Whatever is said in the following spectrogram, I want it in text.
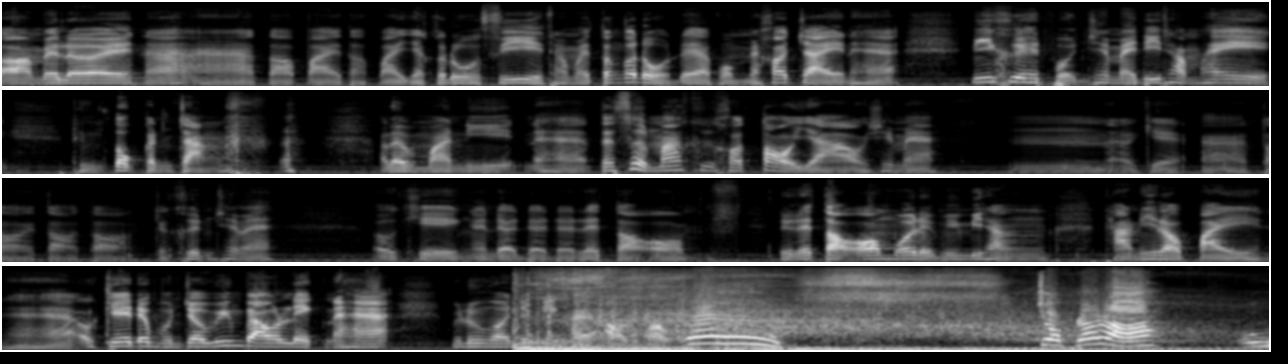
ตามไปเลยนะอ่าต่อไปต่อไปอย่ากระโดดสิทำไมต้องกระโดดด้วยผมไม่เข้าใจนะฮะนี่คือเหตุผลใช่ไหมที่ทำให้ถึงตกกันจัง อะไรประมาณนี้นะฮะแต่ส่วนมากคือเขาต่อยาวใช่ไหมอืมโอเคอ่าต่อต่อต่อจะขึ้นใช่ไหม โอเค งั้นเดี๋ยวเดี๋ยวเดี๋ยวได้ต่ออ้อม เดี๋ยวได้ต่ออ้อมเพราะเดี๋ยวไม่มีทางทางที่เราไปนะฮะ โอเค เดี๋ยวผมจะวิ่งไปเอาเหล็กนะฮะ ไม่รู้ว่าจะมีใครเอาหรือเปล่า โอ้จบแล้วเหรอโอ้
